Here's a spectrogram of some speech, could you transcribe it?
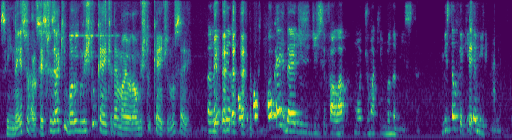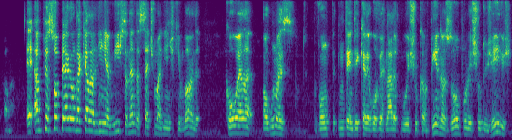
Sim. Nem isso, não sei se fizer aqui em banda do misto quente, né? Maioral misto quente, não sei. Eu nem entendo. qual, qual, é a ideia de, de, se falar de uma quimbanda mista? Mista é o quê? O que, é, é mista? É, a pessoa pega daquela linha mista, né? Da sétima linha de quimbanda, ou ela, algumas vão entender que ela é governada por Exu Campinas ou por Exu dos Rios.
